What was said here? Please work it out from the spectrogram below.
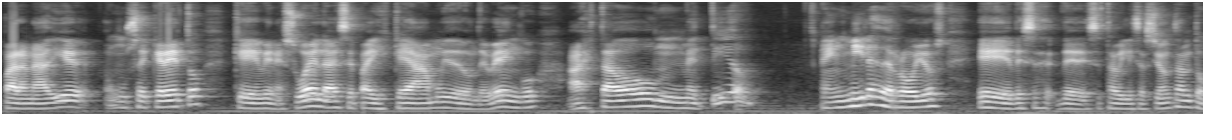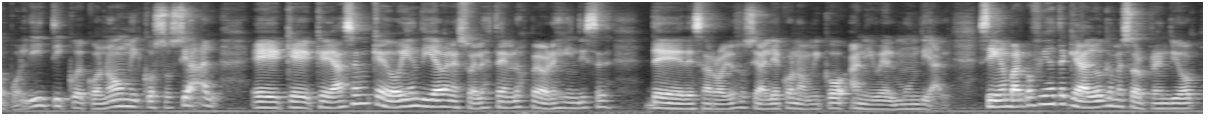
para nadie un secreto que Venezuela, ese país que amo y de donde vengo, ha estado metido en miles de rollos eh, de, desestabilización tanto político, económico, social, eh, que, que, hacen que hoy en día Venezuela esté en los peores índices de desarrollo social y económico a nivel mundial. Sin embargo, fíjate que algo que me sorprendió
